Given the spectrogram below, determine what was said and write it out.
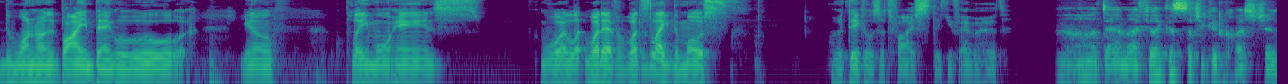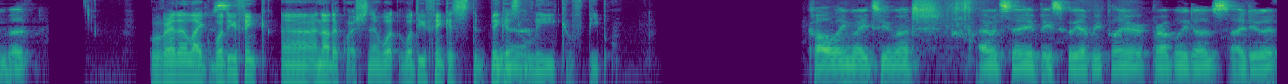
the 100 buy-in bankroll rule or, you know play more hands wha- whatever what is like the most ridiculous advice that you've ever heard Oh damn! I feel like this is such a good question, but or rather like what do you think uh, another question what what do you think is the biggest Yeah. league of people calling way too much. I would say basically every player probably does. I do it.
